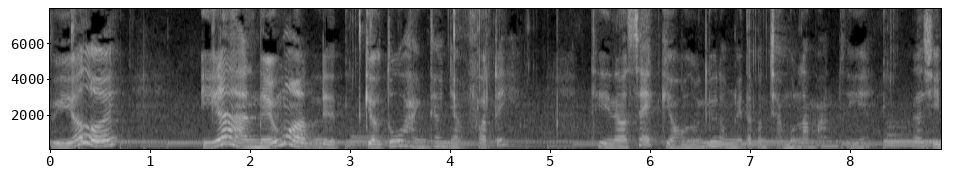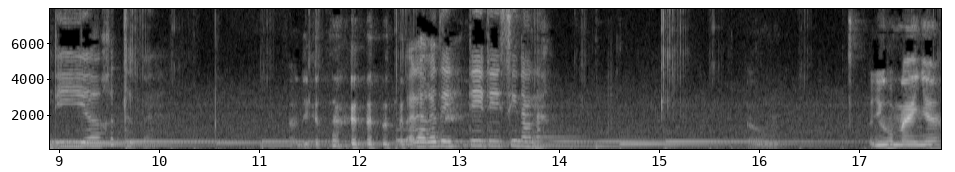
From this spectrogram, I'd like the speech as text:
phía thôi. Ý là nếu mà để kiểu tu hành theo nhạc Phật ấy thì nó sẽ kiểu giống như là người ta còn chẳng muốn làm ăn gì ấy. Ta chỉ đi ờ, khất thực à à, đi cất gọi là cái gì? Đi đi xin ăn à? Đúng. như hôm nay nhá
